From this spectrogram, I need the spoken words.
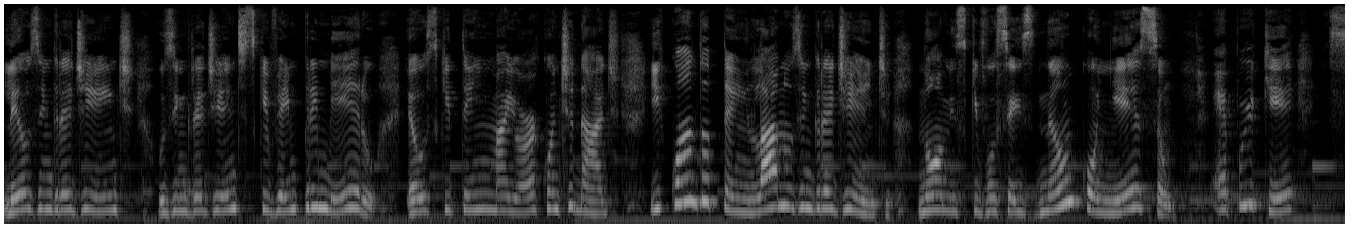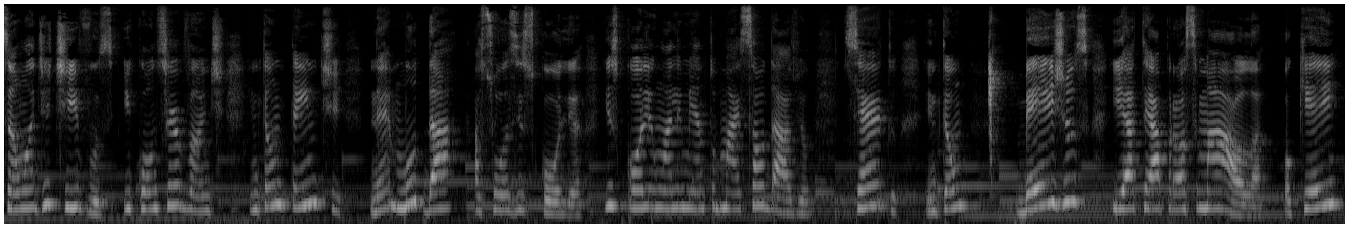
lê os ingredientes. Os ingredientes que vêm primeiro é os que têm maior quantidade. E quando tem lá nos ingredientes nomes que vocês não conheçam, é porque são aditivos e conservantes. Então tente, né, mudar as suas escolhas. Escolha um alimento mais saudável, certo? Então, beijos e até a próxima aula, ok?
